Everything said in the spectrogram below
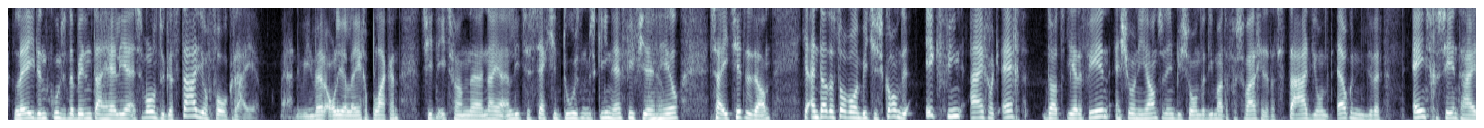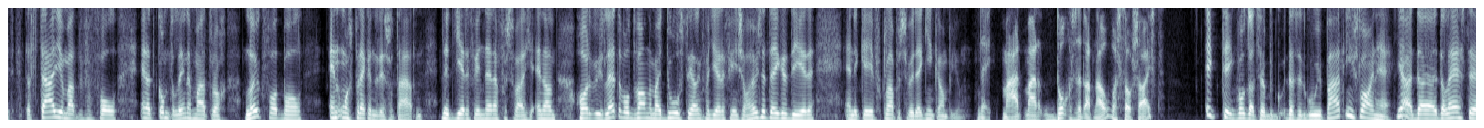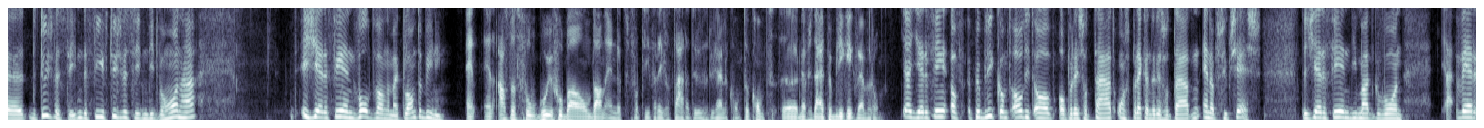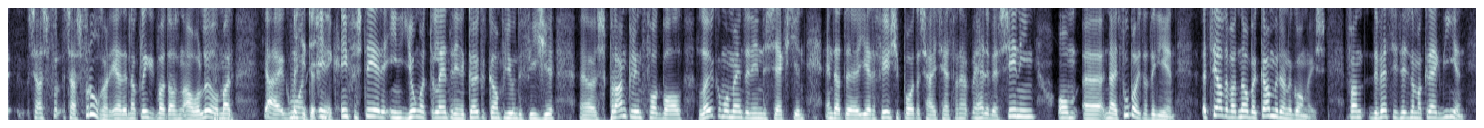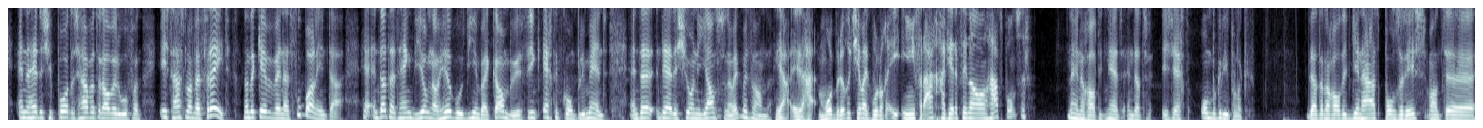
leden konden ze naar binnen te helien en ze willen natuurlijk het stadion vol krijgen. Maar ja, er weer al je lege plakken. Ziet iets van, uh, nou ja, een liedje Section 1000 misschien, hè, Vifje en heel. Zij iets zitten dan. Ja, en dat is toch wel een beetje schande. Ik vind eigenlijk echt dat Jereveen en Johnny Jansen in het bijzonder, die moeten verzwaarden dat het stadion, dat elke niet weer eensgezindheid, dat stadion moet weer vol. En dat komt alleen nog maar terug. Leuk voetbal en onsprekende resultaten. Let Jereveen daarna verzwaarden. En dan horen we dus letterlijk dwanden met doelstelling van Jereveen zal heus niet degraderen. En dan kun je verklappen, ze werden geen kampioen. Nee, maar, maar doggen ze dat nou? Was het zo seist? Ik denk wel dat ze, dat ze het goede paard inslaan hebben. Ja, de, de laatste de thuiswedstrijden, de vier thuiswedstrijden die we gewoon hebben, is Jereveen volt wandelen met klantenbediening. En, en als dat goede voetbal dan, en dat sportieve resultaat natuurlijk uiteindelijk komt, dan komt uh, het publiek ik weer waarom. Ja, Jereveen, of het publiek komt altijd op, op resultaat, onsprekende resultaten en op succes. Dus Jereveen die maakt gewoon ja, weer zoals, zoals vroeger. Ja, dan klink ik wat als een oude lul. Maar ja, ik moet dus in, investeren in jonge talenten in de keukenkampioen divisie. Uh, sprankelend voetbal. Leuke momenten in de section. En dat de uh, Jereveen supporters het van we hebben weer zin in om uh, naar het voetbal te gaan. Hetzelfde wat nou bij Cambuur aan de gang is. Van de wedstrijd is nog maar krijg die En dan hebben de supporters hebben het er alweer over van is het haast maar weer vreed. Dan kunnen we weer naar het voetbal in ta. En dat het Henk de Jong nou heel goed dien bij Cambuur vind ik echt een compliment. En daar, daar is Johnny Jansen nou ook met wanden. Ja, mooi bruggetje. Maar ik wil nog in je vraag, gaat jij er al een haatsponsor? Nee, nog altijd net. En dat is echt onbegrijpelijk. Dat er nog altijd geen haatsponsor is. Want uh,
